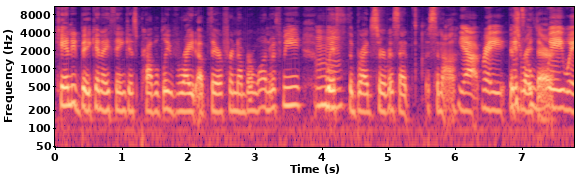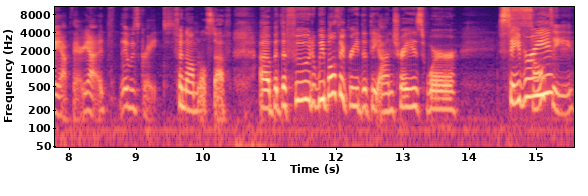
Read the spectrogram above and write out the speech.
candied bacon I think is probably right up there for number one with me with the bread service at Sanaa. Yeah, right. It's right there. Way, way up there. Yeah, it's, it was great. Phenomenal stuff. Uh, but the food, we both agreed that the entrees were savory Salty.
